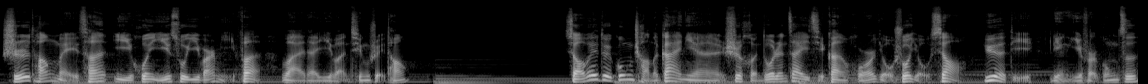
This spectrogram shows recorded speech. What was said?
食堂每餐一荤一素一碗米饭，外带一碗清水汤。小薇对工厂的概念是很多人在一起干活，有说有笑，月底领一份工资。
